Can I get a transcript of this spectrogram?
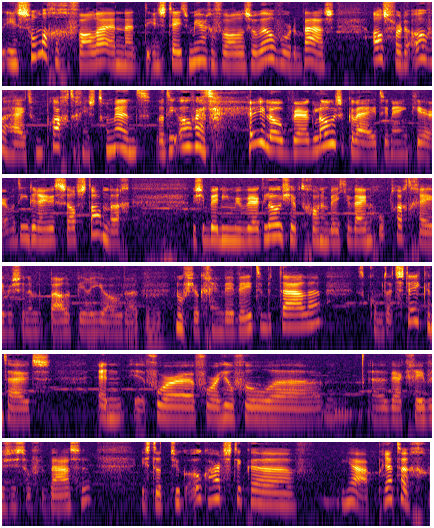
in sommige gevallen en eh, in steeds meer gevallen, zowel voor de baas als voor de overheid, een prachtig instrument. Dat die overheid een hele hoop werklozen kwijt in één keer, want iedereen is zelfstandig. Dus je bent niet meer werkloos. Je hebt gewoon een beetje weinig opdrachtgevers in een bepaalde periode. Dan hoef je ook geen WW te betalen. Het komt uitstekend uit. En eh, voor, voor heel veel uh, uh, werkgevers is, of bazen is dat natuurlijk ook hartstikke ja, prettig.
